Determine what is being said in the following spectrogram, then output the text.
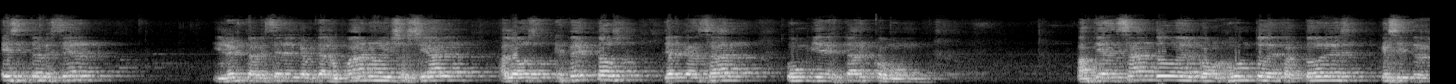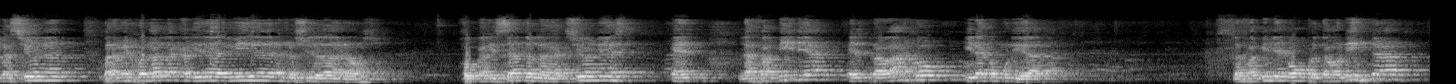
es establecer y restablecer el capital humano y social a los efectos de alcanzar un bienestar común, afianzando el conjunto de factores que se interrelacionan para mejorar la calidad de vida de nuestros ciudadanos, focalizando las acciones en la familia, el trabajo y la comunidad. La familia como protagonista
